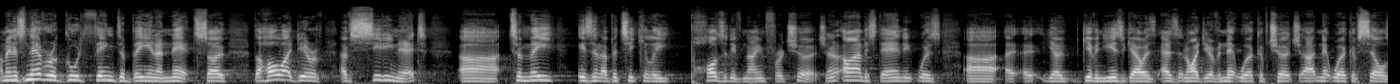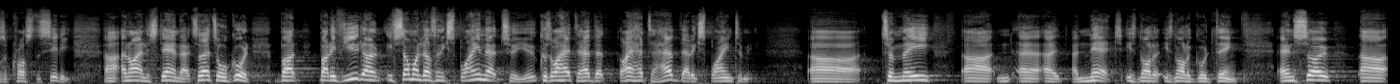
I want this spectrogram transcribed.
I mean, it's never a good thing to be in a net. So the whole idea of, of CityNet, uh, to me, isn't a particularly positive name for a church. And I understand it was, uh, uh, you know, given years ago as, as an idea of a network of church, uh, network of cells across the city. Uh, and I understand that. So that's all good. But, but if you don't, if someone doesn't explain that to you, because I had to have that, I had to have that explained to me. Uh, to me, uh, a, a net is not a, is not a good thing. And so uh,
